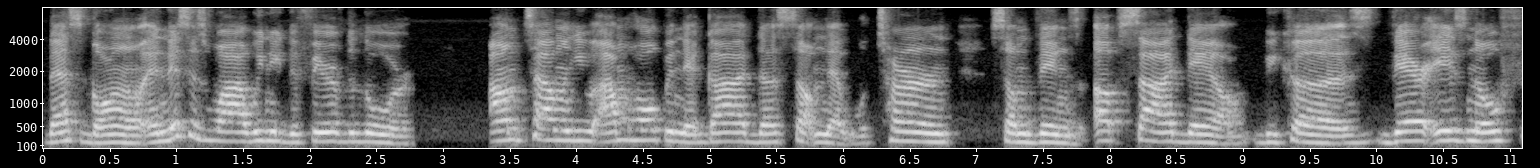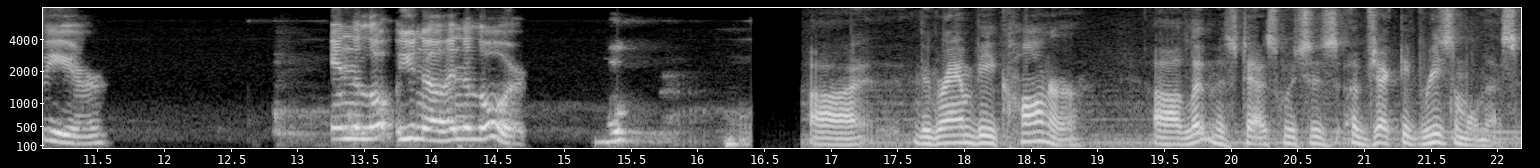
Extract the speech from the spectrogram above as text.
That's gone. And this is why we need the fear of the Lord. I'm telling you, I'm hoping that God does something that will turn some things upside down because there is no fear in the Lord, you know, in the Lord. Nope. Uh, the Graham v. Connor uh, litmus test, which is objective reasonableness.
